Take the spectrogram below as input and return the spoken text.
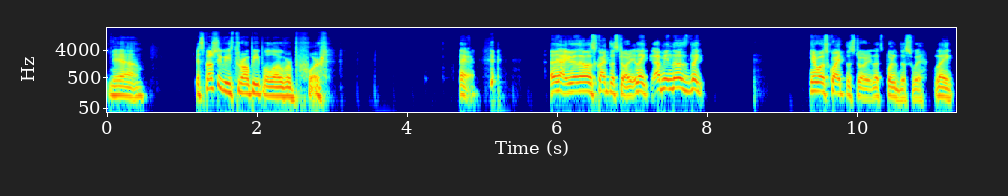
Yeah. Especially if you throw people overboard. Yeah, yeah, that was quite the story. Like, I mean, there's like, it was quite the story. Let's put it this way. Like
